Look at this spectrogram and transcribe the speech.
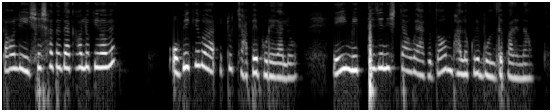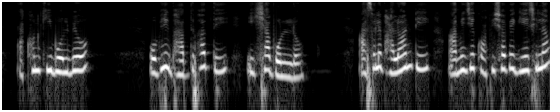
তাহলে ঈশের সাথে দেখা হলো কীভাবে? অভিক এবার একটু চাপে পড়ে গেল এই মিথ্যে জিনিসটা ও একদম ভালো করে বলতে পারে না। এখন কি বলবে ও? অভিক ভাবতে ভাবতেই ঈশা বলল, আসলে ভালো আন্টি, আমি যে কফি শপে গিয়েছিলাম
